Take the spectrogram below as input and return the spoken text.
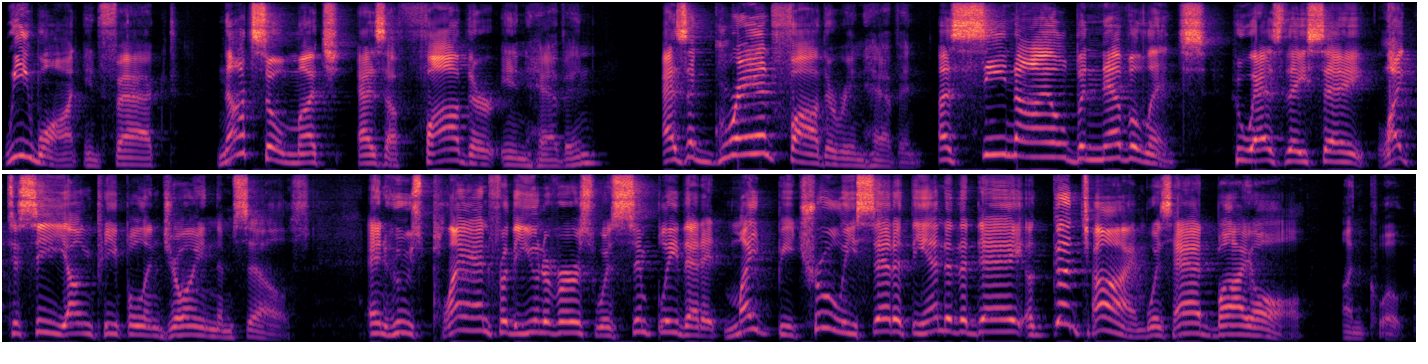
We want, in fact, not so much as a father in heaven, as a grandfather in heaven, a senile benevolence who, as they say, like to see young people enjoying themselves, and whose plan for the universe was simply that it might be truly said at the end of the day, a good time was had by all. Unquote.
